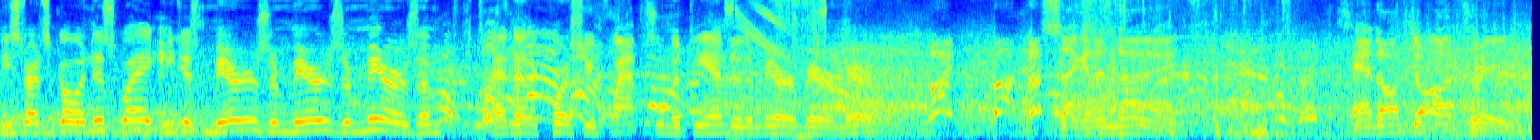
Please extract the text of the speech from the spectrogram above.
he starts going this way. He just mirrors or mirrors or mirrors him. And then, of course, he whaps him at the end of the mirror, mirror, mirror. Second and nine. Hand off to Autry.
